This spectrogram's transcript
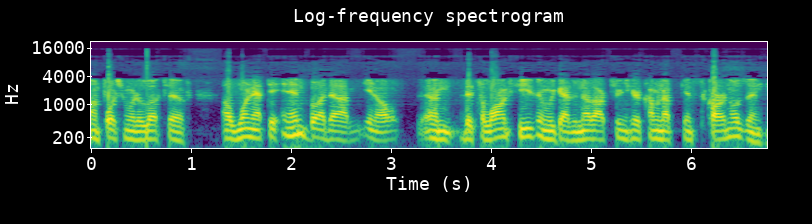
unfortunately, would have loved to have uh, one at the end, but, um, you know, um, it's a long season. We got another opportunity here coming up against the Cardinals, and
